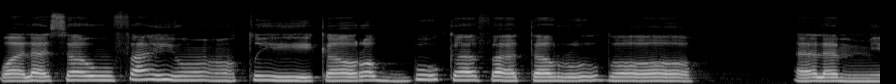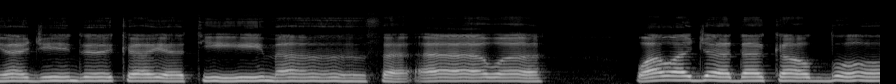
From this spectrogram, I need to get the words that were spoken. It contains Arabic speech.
ولسوف يعطيك ربك فترضى. ألم يجدك يتيما فآوى ووجدك ضالا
